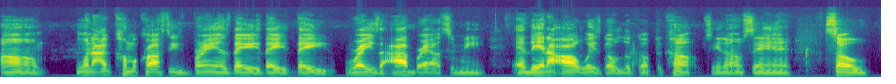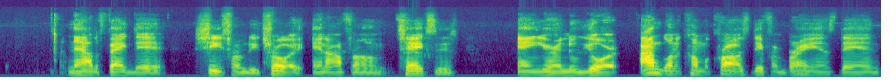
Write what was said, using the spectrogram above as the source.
um when I come across these brands, they they they raise the eyebrow to me and then I always go look up the comps. You know what I'm saying? So now the fact that she's from Detroit and I'm from Texas, and you're in New York, I'm gonna come across different brands than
